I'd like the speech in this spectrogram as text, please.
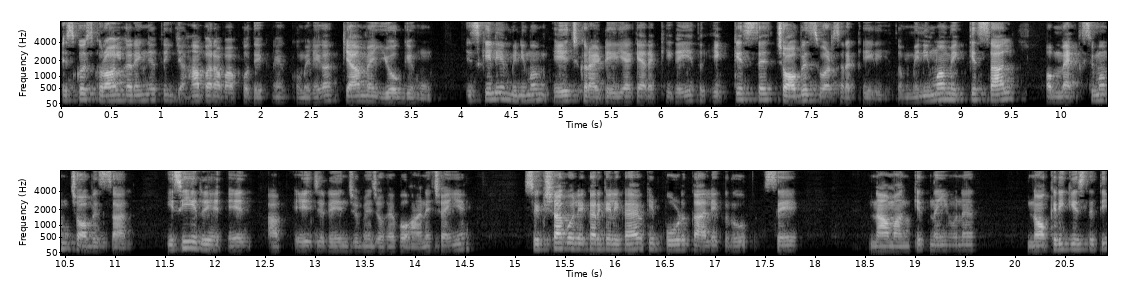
इसको स्क्रॉल करेंगे तो यहाँ पर अब आपको देखने को मिलेगा क्या मैं योग्य हूँ। इसके लिए मिनिमम एज क्राइटेरिया क्या रखी गई है? तो 21 से 24 वर्ष रखी गई है। तो मिनिमम 21 साल और मैक्सिमम 24 साल। इसी रे, एज आप एज रेंज में जो है वो आने चाहिए। शिक्षा को लेकर के लिखा है कि पूर्णकालिक रूप से नामांकित नहीं होना नौकरी की स्थिति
